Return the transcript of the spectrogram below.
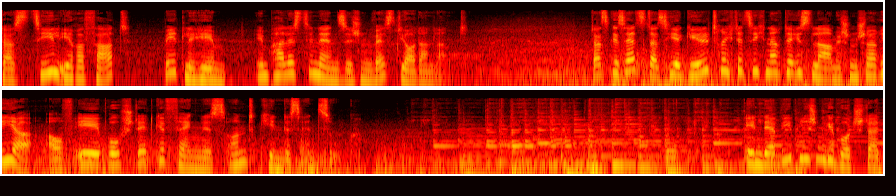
Das Ziel ihrer Fahrt? Bethlehem im palästinensischen Westjordanland. Das Gesetz, das hier gilt, richtet sich nach der islamischen Scharia. Auf Ehebruch steht Gefängnis und Kindesentzug. In der biblischen Geburtsstadt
